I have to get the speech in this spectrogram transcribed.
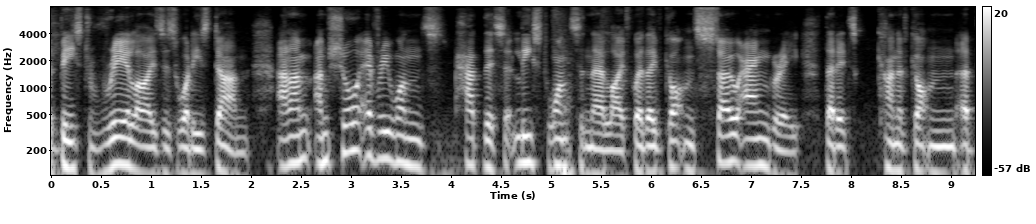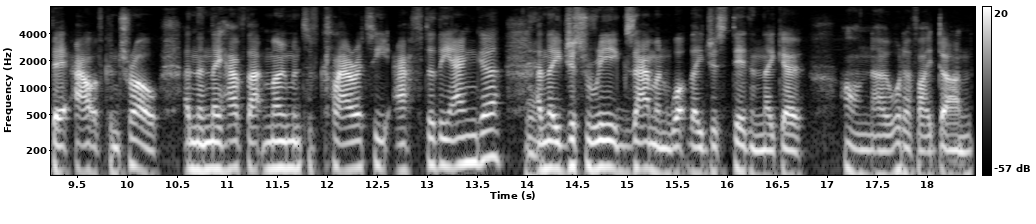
the beast realizes what he's done and i'm i'm sure everyone's had this at least once in their life where they've gotten so angry that it's kind of gotten a bit out of control and then they have that moment of clarity after the anger Yeah. and they just re-examine what they just did and they go oh no what have i done?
